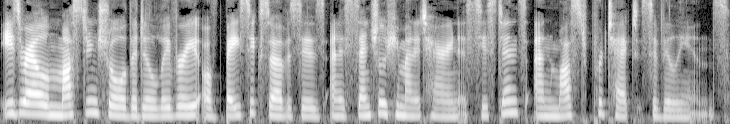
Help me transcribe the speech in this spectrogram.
Israel must ensure the delivery of basic services and essential humanitarian assistance and must protect civilians.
